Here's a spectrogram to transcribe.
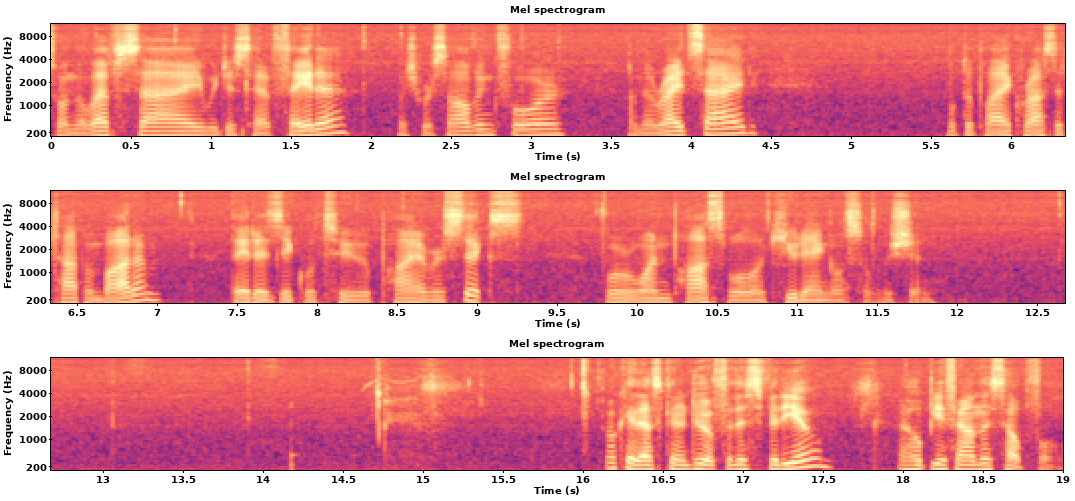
So on the left side, we just have theta, which we're solving for. On the right side, multiply across the top and bottom. Theta is equal to pi over 6 for one possible acute angle solution. Okay, that's going to do it for this video. I hope you found this helpful.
